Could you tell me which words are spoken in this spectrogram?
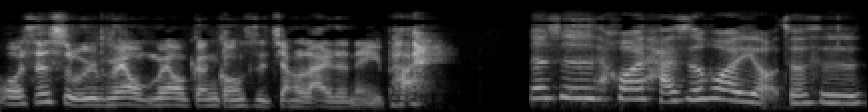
我是属于没有没有跟公司讲赖的那一派。但是会还是会有，就是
